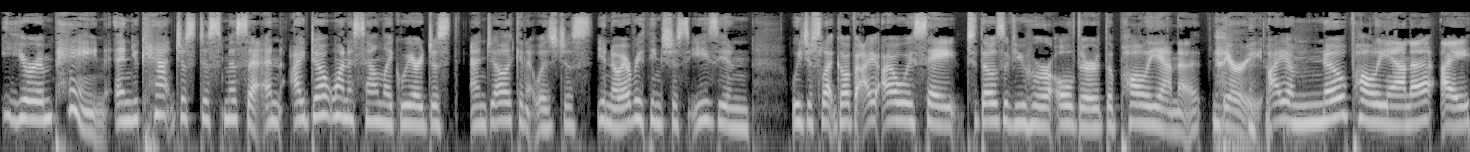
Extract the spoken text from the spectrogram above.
you're in pain and you can't just dismiss it. And I don't want to sound like we are just angelic and it was just, you know, everything's just easy and we just let go of it. I, I always say to those of you who are older, the Pollyanna theory. I am no Pollyanna. I,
